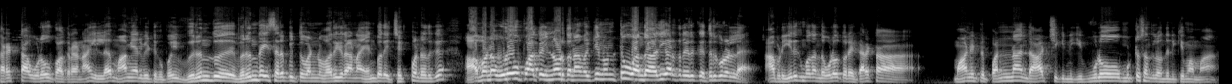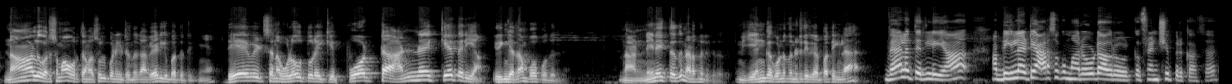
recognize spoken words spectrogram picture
கரெக்டாக உழவு பார்க்குறானா? இல்லை மாமியார் வீட்டுக்கு போய் விருந்து விருந்தை சிறப்பித்து வந்து வருகிறானா என்பதை செக் பண்ணுறதுக்கு அவனை உழவு பார்க்க இன்னொருத்தனை வைக்கணும்ட்டு அந்த அதிகாரத்தில் இருக்க திருக்குறளில். அப்படி இருக்கும்போது அந்த உளவுத்துறை கரெக்டாக மானிட்டர் பண்ணா இந்த ஆட்சிக்கு இன்னைக்கு இவ்வளோ முட்டு சந்தில் வந்து நிற்குமாமா நாலு வருஷமா ஒருத்தன் வசூல் பண்ணிட்டு இருக்கான். வேடிக்கை பார்த்துட்டு இருக்கீங்க. டேவிட்சனை உளவுத்துறைக்கு போட்ட அன்னைக்கே தெரியும். இங்கே தான் போக போகுதுன்னு. நான் நினைத்தது நடந்திருக்கிறது. இன்னைக்கு எங்கே கொண்டு வந்து நிறுத்திருக்காரு பார்த்தீங்களா வேலை தெரியலையா? அப்படி இல்லாட்டி அரசகுமாரோட அவருக்கு ஃப்ரெண்ட்ஷிப் இருக்கா சார்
